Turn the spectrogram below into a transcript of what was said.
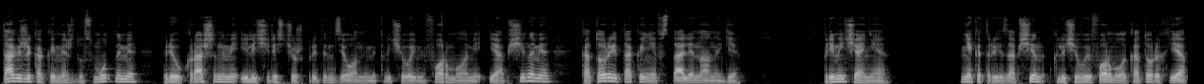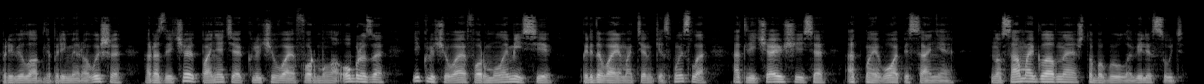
так же, как и между смутными, приукрашенными или чересчур претензионными ключевыми формулами и общинами, которые так и не встали на ноги. Примечание. Некоторые из общин, ключевые формулы которых я привела для примера выше, различают понятия «ключевая формула образа» и «ключевая формула миссии», придавая им оттенки смысла, отличающиеся от моего описания. Но самое главное, чтобы вы уловили суть.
